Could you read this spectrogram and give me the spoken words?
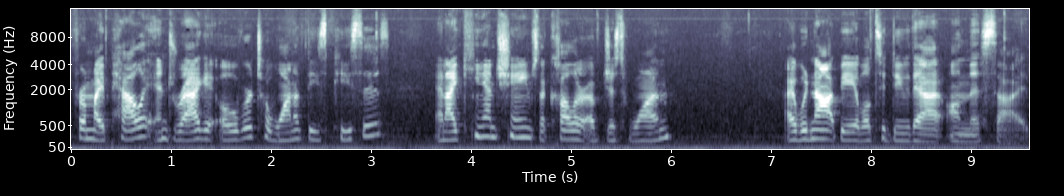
from my palette and drag it over to one of these pieces and I can change the color of just one. I would not be able to do that on this side.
